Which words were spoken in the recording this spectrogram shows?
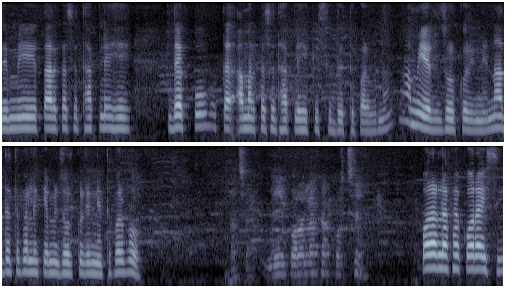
যে মেয়ে তার কাছে থাকলে হে দেখব তা আমার কাছে থাকলে হে কিছু দিতে পারব না। আমি এর জোর করিনি না দিতে পারলে কি আমি জোর করে নিতে পারব? আচ্ছা মেয়ে পড়ালেখা করছে? পড়ালেখা করাইছি।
